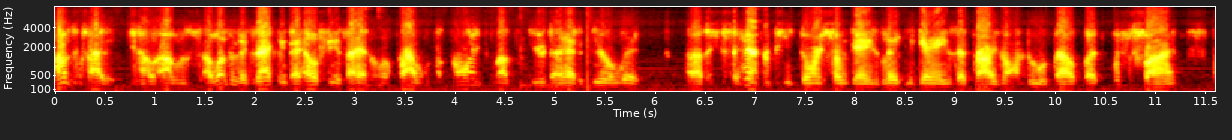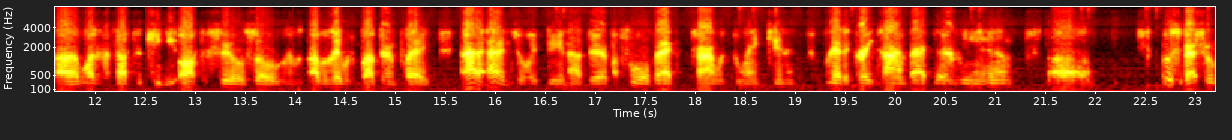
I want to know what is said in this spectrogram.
I was excited. You know, I was I wasn't exactly the healthiest. I had a little problem with my groin throughout the year that I had to deal with. Uh, that used to hamper me during some games, late in the games that probably one knew about, but which was fine. Uh, it wasn't enough to keep me off the field, so I was able to go out there and play. I, I enjoyed being out there. My fullback time with Dwayne Kinnon. We had a great time back there, me and him. Uh, it was special.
